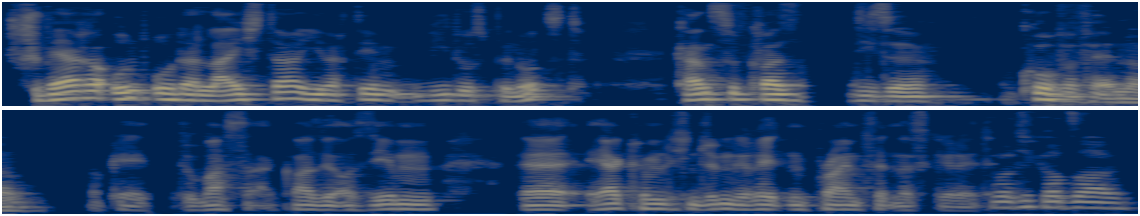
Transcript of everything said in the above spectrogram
schwerer und oder leichter, je nachdem, wie du es benutzt, kannst du quasi diese Kurve verändern. Okay, du machst quasi aus jedem äh, herkömmlichen Gymgerät ein Prime Fitness Gerät. Wollte ich gerade sagen.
